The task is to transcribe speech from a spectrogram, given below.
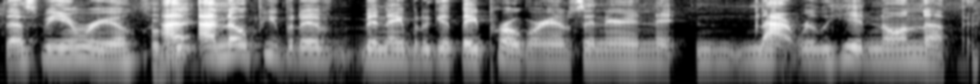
That's being real. I, me- I know people that have been able to get their programs in there and not really hitting on nothing.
